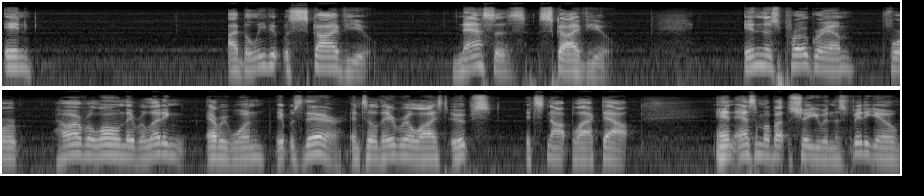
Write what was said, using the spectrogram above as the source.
in I believe it was Skyview, NASA's Skyview. In this program, for however long they were letting everyone, it was there until they realized, oops, it's not blacked out. And as I'm about to show you in this video,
